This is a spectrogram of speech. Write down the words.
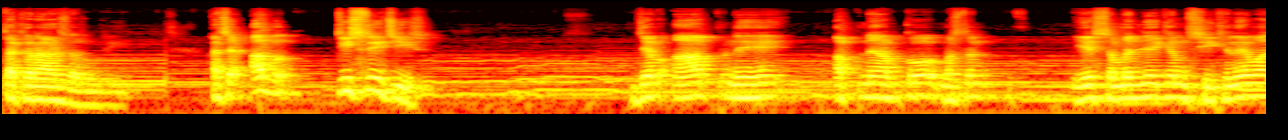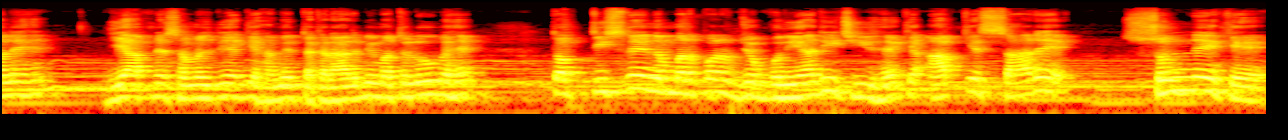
تکرار ضروری ہے۔ اچھا اب تیسری چیز۔ جب آپ نے اپنے آپ کو مثلا یہ سمجھ لیا کہ ہم سیکھنے والے ہیں، یہ آپ نے سمجھ لیا کہ ہمیں تکرار بھی مطلوب ہے، تو اب تیسرے نمبر پر جو بنیادی چیز ہے کہ آپ کے سارے سننے کے،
